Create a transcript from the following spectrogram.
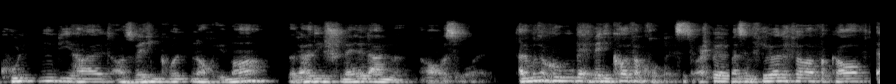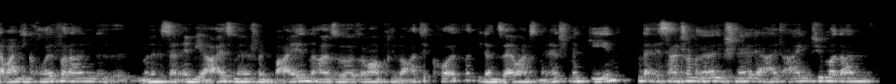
Kunden, die halt aus welchen Gründen auch immer relativ schnell dann raus wollen. Also muss man gucken, wer, wer die Käufergruppe ist. Zum Beispiel, was im Frühjahr eine Firma verkauft, da waren die Käufer dann, man nennt es dann MBIs, Management Buy-in, also sagen wir mal private Käufer, die dann selber ins Management gehen. Und da ist halt schon relativ schnell der Alteigentümer dann,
